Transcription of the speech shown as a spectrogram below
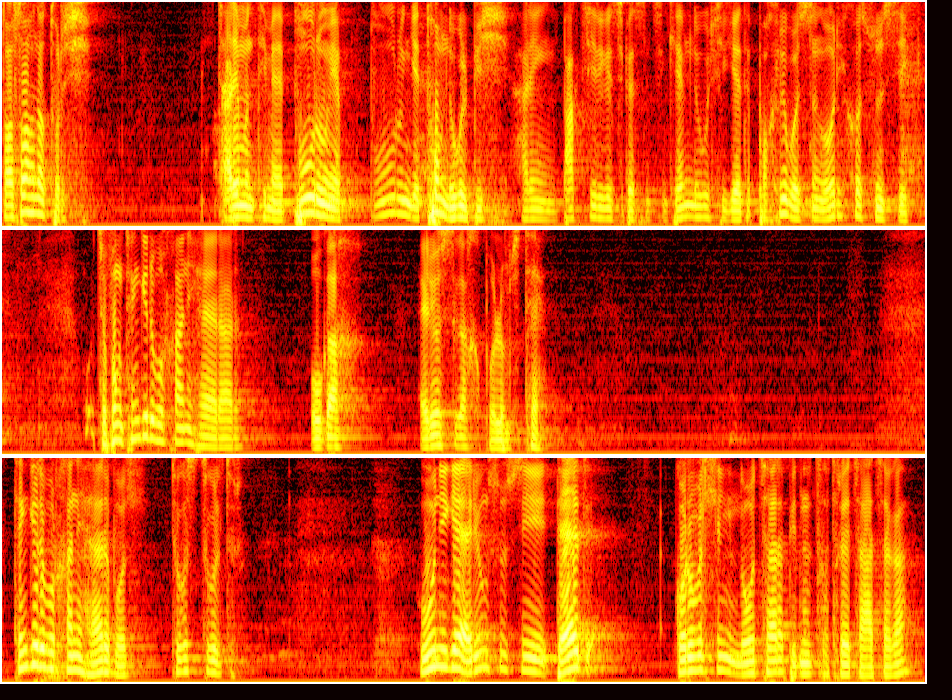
도서하는 도르시. 자리문 팀에 부릉에 부른 게톰 누굴 비시? 하링 박지리그 집에서 지금 겜 누굴 희게 대 버힐 벌승 어리 허순식. 저펑 탱기르 버하니 헤라 오가 에리오스가 볼롬시테 탱기르 버하니 헤르 볼 두그스 두글들. 우니게 에룡순시 데드 고르블링 노차라 비든 터트레 자자가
